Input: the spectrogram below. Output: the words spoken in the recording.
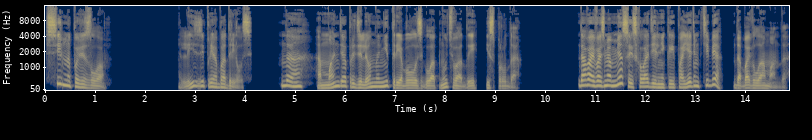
сильно повезло. Лиззи приободрилась. Да, Аманде определенно не требовалось глотнуть воды из пруда. «Давай возьмем мясо из холодильника и поедем к тебе», — добавила Аманда.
